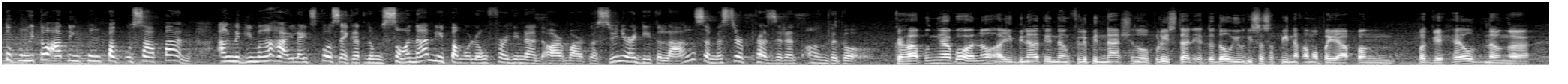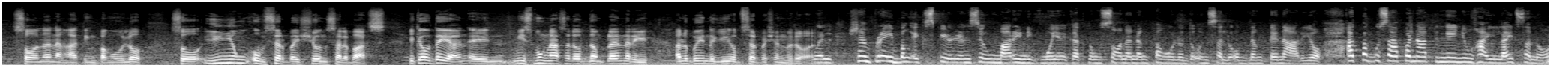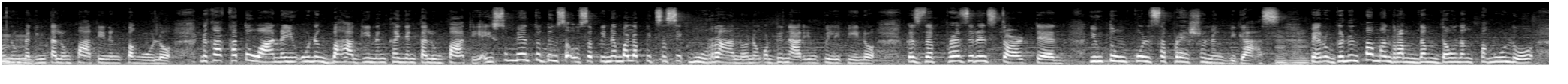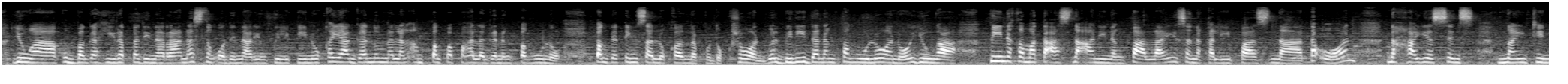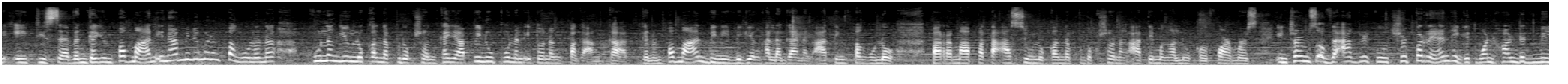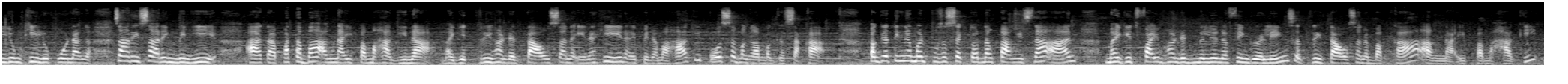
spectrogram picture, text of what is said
Punto pong ito, ating pong pag-usapan ang naging mga highlights po sa ikatlong sona ni Pangulong Ferdinand R. Marcos Jr. dito lang sa Mr. President on the Go. Kahapon nga po ano, ay binatin ng Philippine National Police dahil ito daw yung isa sa pinakamapayapang pag-held ng ah, SONA ng ating Pangulo. So, yun yung obserbasyon sa labas. Ikaw, Dayan, ay mismong nasa loob ng plenary, ano ba yung naging obserbasyon mo doon? Well, syempre ibang experience yung marinig mo yung ikatlong sona ng Pangulo doon sa loob ng tenaryo. At pag-usapan natin ngayon yung highlights ano, nung naging talumpati ng Pangulo. Nakakatuwa na yung unang bahagi ng kanyang talumpati ay sumento dun sa usapin na malapit sa sikmura no, ng ordinaryong Pilipino. Because the President started yung tungkol sa presyo ng bigas. Pero ganun pa man ramdam daw ng Pangulo yung ah, kumbaga hirap na dinaranas ng ordinaryong Pilipino. Kaya ganun na lang ang pagpapahalaga ng Pangulo pagdating sa lokal na produksyon. Well, binida ng Pangulo ano, yung ah, pinakamataas na ani ng palay sa nakalipas na taon na highest since 1987. Gayun pa man, inamin naman ng Pangulo na kulang yung lokal na produksyon kaya pinupunan ito ng pag-aangkat. Ganun pa man, binibigyang halaga ng ating Pangulo para mapataas yung lokal na produksyon ng ating mga local farmers. In terms of the agriculture pa rin, higit 100 milyong kilo po ng sari-saring binhi at ah, pataba ang naipamahagi na. Mahigit 300,000 na inahin ang ipinamahagi po sa mga magsasaka. Pagdating naman po sa sektor ng pangisdaan, mahigit 500 million na fingerlings at 3,000 na bangka ang naipamahagi.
